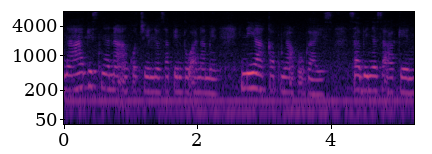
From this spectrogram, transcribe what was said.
nahagis niya na ang kutsilyo sa pintuan namin. Niyakap niya ako guys. Sabi niya sa akin,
